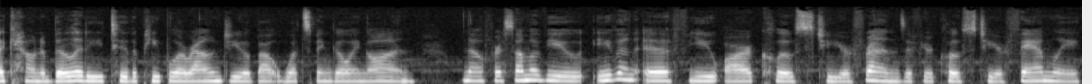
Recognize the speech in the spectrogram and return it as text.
accountability to the people around you about what's been going on. Now, for some of you, even if you are close to your friends, if you're close to your family,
